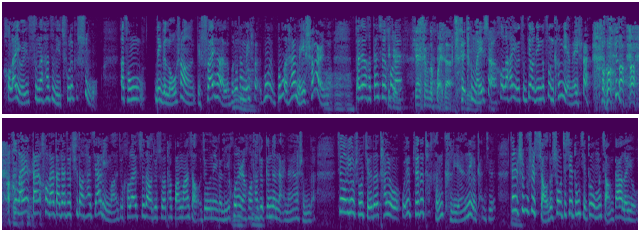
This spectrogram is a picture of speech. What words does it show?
后来有一次呢，他自己出了个事故。他从那个楼上给摔下来了，不过他没摔，不过不过他没事儿。大家但是后来天生的坏蛋，对他没事儿。后来还有一次掉进一个粪坑也没事儿。后来大后来大家就去到他家里嘛，就后来知道就说他爸妈早就那个离婚，然后他就跟着奶奶啊什么的。就有时候觉得他又，我就觉得他很可怜那个感觉。但是是不是小的时候这些东西对我们长大了有？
